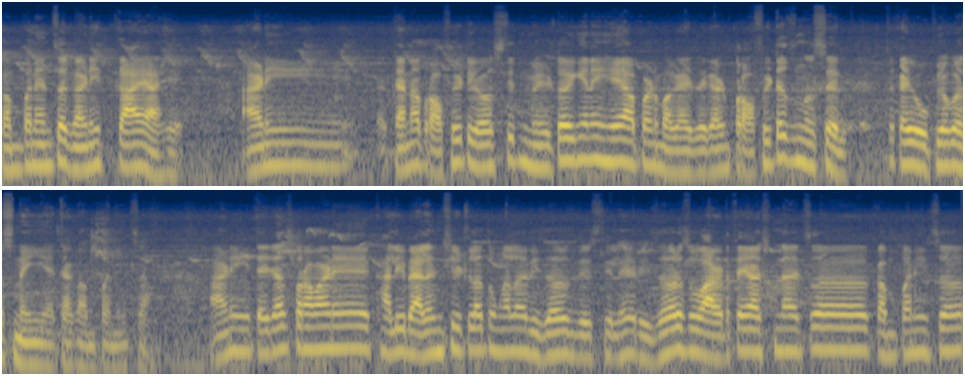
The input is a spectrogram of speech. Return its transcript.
कंपन्यांचं गणित काय आहे? आणि त्यांना प्रॉफिट व्यवस्थित मिळतोय की नाही हे आपण बघायचं कारण प्रॉफिटच नसेल तर काही उपयोगच नाही आहे त्या कंपनीचा आणि त्याच्याचप्रमाणे खाली बॅलन्स शीटला तुम्हाला रिझर्व दिसतील. हे रिझर्व्स वाढते असण्याचं कंपनीचं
